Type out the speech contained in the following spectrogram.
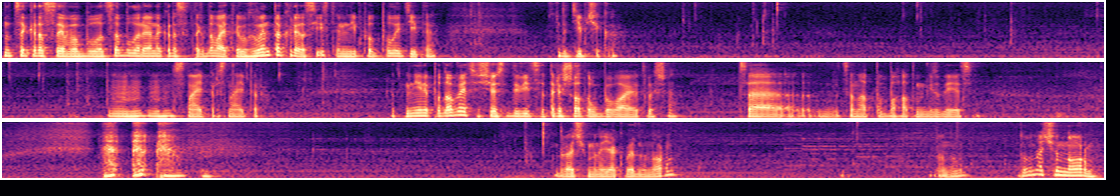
Ну це красиво було, це було реально красиво. Так, давайте, в гвинтокрил сісти мені полетіти. До тіпчика. Угу, угу, снайпер, снайпер. От мені не подобається щось, дивіться, три шота вбивають лише. Це, це надто багато, мені здається. До речі, мене як видно норм. А ну. Ну, наче норм.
